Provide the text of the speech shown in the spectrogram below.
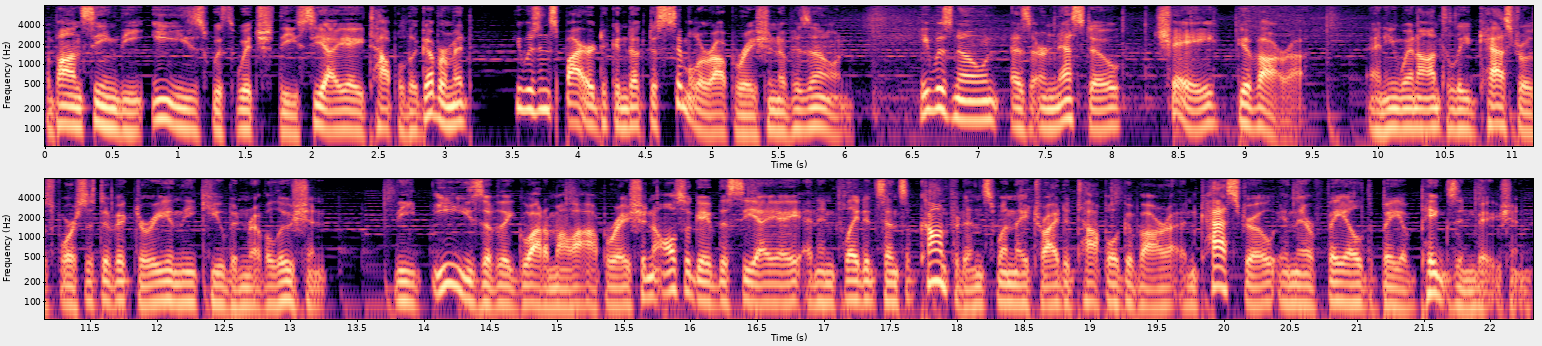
Upon seeing the ease with which the CIA toppled a government, he was inspired to conduct a similar operation of his own. He was known as Ernesto Che Guevara, and he went on to lead Castro's forces to victory in the Cuban Revolution. The ease of the Guatemala operation also gave the CIA an inflated sense of confidence when they tried to topple Guevara and Castro in their failed Bay of Pigs invasion.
